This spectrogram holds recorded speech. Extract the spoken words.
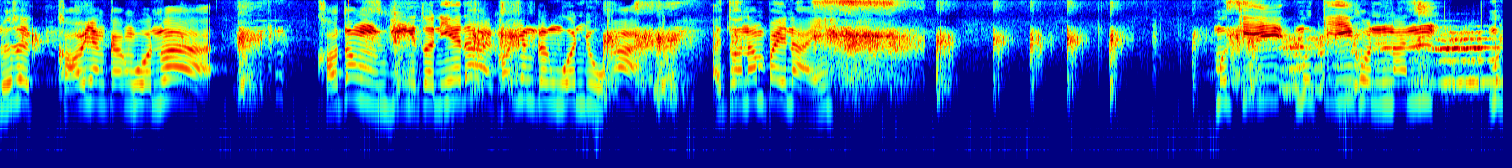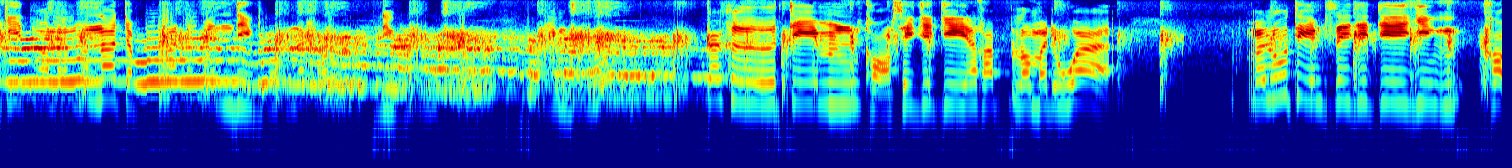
รู้สึกเขายังกังวลว่า เขาต้องยิงตัวนี้ให้ได้ เขายังกังวลอยู่ว่าไอตัวนั้นไปไหน เมื่อกี้เมื่อกี้คนนั้น เมื่อกี้ตัวนั้นมันน่าจะน่าจะเป็นดีบูนะครับดีบูดีบูก็คือทีมของ CGG นะครับ เรามาดูว่า ไม่รู้ทีม CGG ยิงเขา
